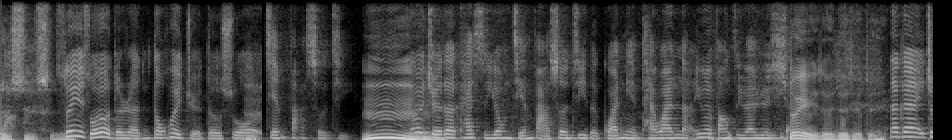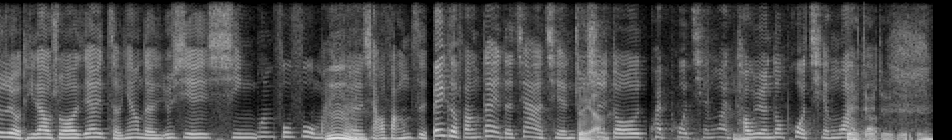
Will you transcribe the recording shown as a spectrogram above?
啦是，是是，所以所有的人都会觉得说减法设计，嗯。都会觉得开始用减法设计的观念。台湾呢，因为房子越来越小。对对对对对，那刚才就是有提到说，要怎样的有些新婚夫妇买嗯的小房子，背个房贷的价钱就是都快破千万，桃园都破千万对了。对对对对。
